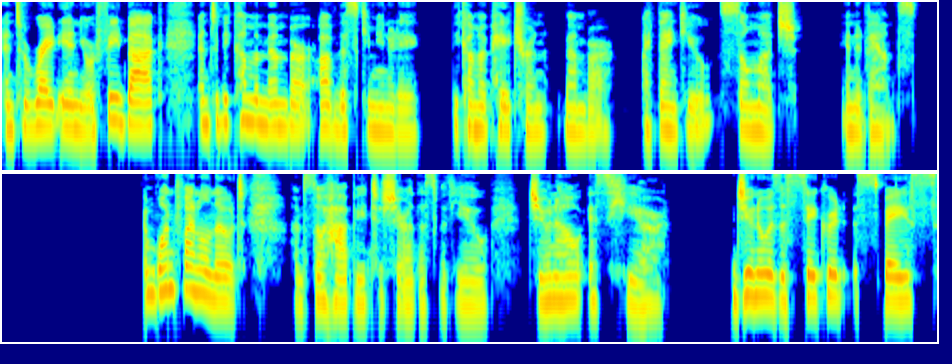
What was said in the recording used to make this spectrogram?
and to write in your feedback and to become a member of this community, become a patron member. I thank you so much in advance. And one final note I'm so happy to share this with you. Juno is here. Juno is a sacred space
